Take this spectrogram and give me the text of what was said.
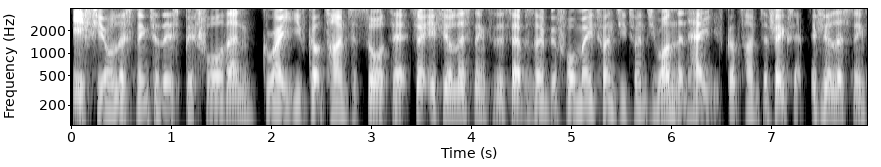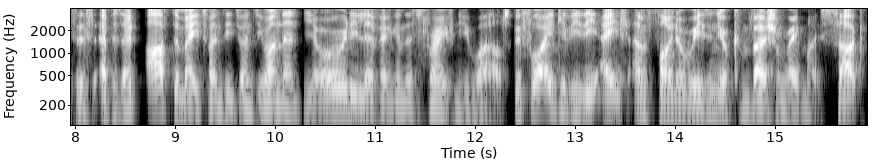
if you're listening to this before then, great, you've got time to sort it. So if you're listening to this episode before May 2021, then hey, you've got time to fix it. If you're listening to this episode after May 2021, then you're already living in this brave new world. Before I give you the eighth and final reason your conversion rate might suck,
